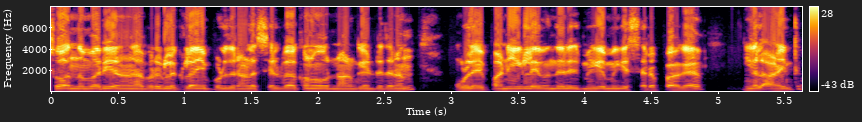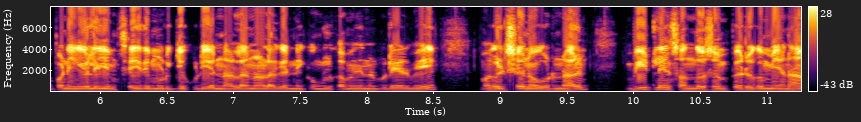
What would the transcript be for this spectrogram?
ஸோ அந்த மாதிரியான நபர்களுக்கெல்லாம் இப்பொழுது நல்ல செல்வாக்கான ஒரு நாள்கள் இன்றைய தினம். உங்களுடைய பணிகளை வந்து மிக மிக சிறப்பாக நீங்கள் அனைத்து பணிகளையும் செய்து முடிக்கக்கூடிய நல்ல நாளாக இன்னைக்கு உங்களுக்கு அமைந்த நண்பர்களே. மகிழ்ச்சியான ஒரு நாள். வீட்லேயும் சந்தோஷம் பெருகும் ஏன்னா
